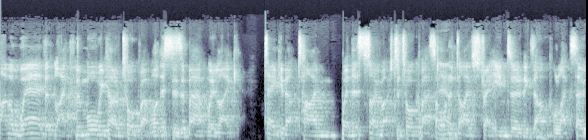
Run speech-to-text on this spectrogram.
i'm aware that like the more we kind of talk about what this is about we're like taking up time when there's so much to talk about. So i want to dive straight into an example like so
